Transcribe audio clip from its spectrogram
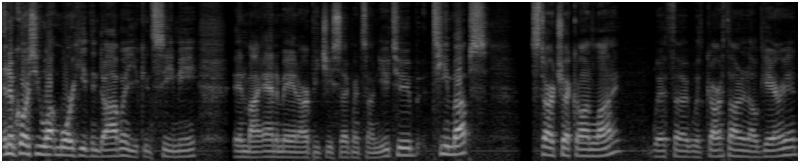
And of course, you want more Heathen Dogma, you can see me in my anime and RPG segments on YouTube. Team ups, Star Trek Online with uh, with Garthon and Elgarian.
